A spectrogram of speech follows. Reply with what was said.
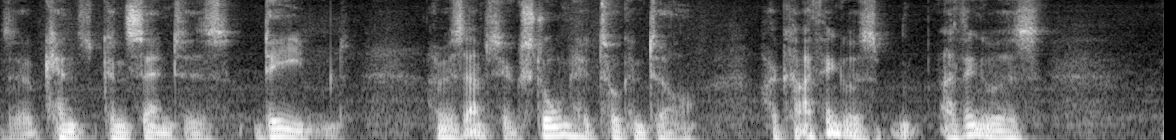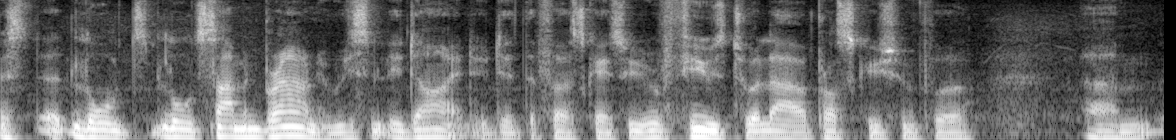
the con- consent is deemed. I mean, it's absolutely extraordinary. It took until I, I think it was I think it was Mr. Uh, Lord Lord Simon Brown who recently died, who did the first case. He refused to allow a prosecution for. Um,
